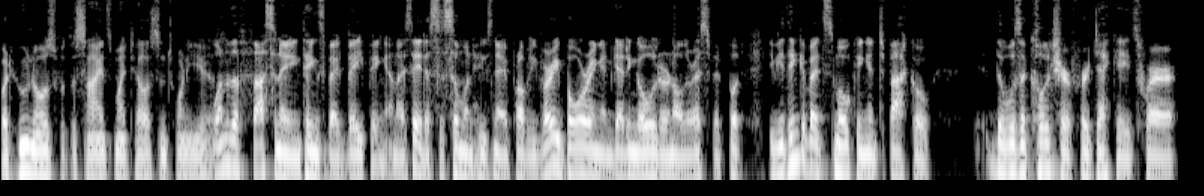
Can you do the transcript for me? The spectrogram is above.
but who knows what the science might tell us in 20 years. One of the fascinating things about vaping, and I say this as someone who's now probably very boring and getting older and all the rest of it, but if you think about smoking and tobacco, there was a culture for decades where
